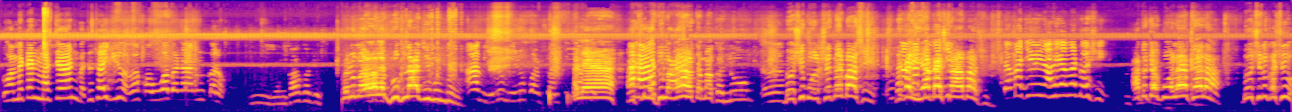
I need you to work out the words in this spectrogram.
ટોમેટો ને મરચાં બધું થઈ ગયું. હવે પૌવા બનાવવાનું કરો. હમ, ગાવ કરજો. પેલું મારા ભૂખ લાગી મન. તો આ મેલું મેલું પણ શાંતિ. એટલે બધું લાયા તમારા ઘરનું. ડોશી બોલશે જ નહીં પાછી. નકર અહીંયા કાંઈ ચા પાછી. તમાર જેવી નહીં અમાર ડોશી. આ તો ચક બોલે ખરા ડોશીનું કશું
